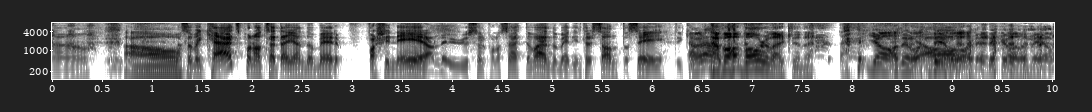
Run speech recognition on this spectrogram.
Ja. Ja, Alltså men Cats på något sätt är ju ändå mer fascinerande usel på något sätt. Det var ändå mer intressant att se, tycker jag. Ja, var, var det verkligen det? Ja, det var, Ja. det var det. Det kan jag hålla med om.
